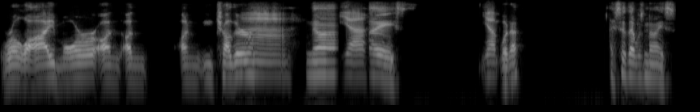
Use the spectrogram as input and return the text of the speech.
rely more on on on each other. Mm, No, yeah. nice. Yep. What up? I said that was nice.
